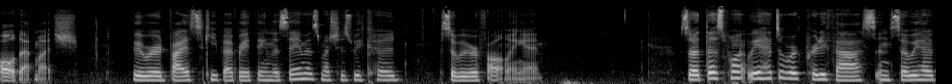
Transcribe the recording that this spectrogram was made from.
all that much. We were advised to keep everything the same as much as we could, so we were following it. So at this point, we had to work pretty fast, and so we had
